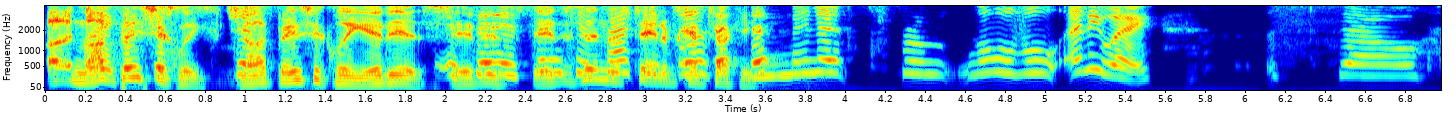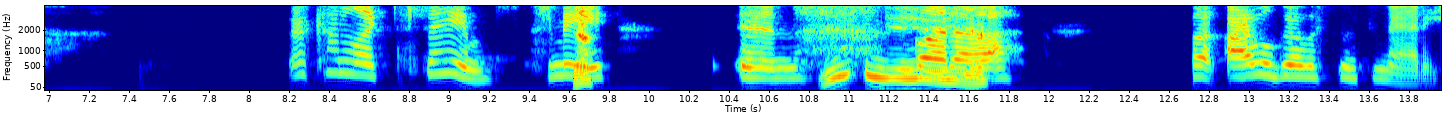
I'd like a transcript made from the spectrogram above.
Uh, not Like, basically. just- not basically. It is. It's, it is. it's it in is in the state of just Kentucky. minutes from Louisville anyway. So they're kind of like the same to me. And Mm, yeah, but yeah. uh but I will go with Cincinnati.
